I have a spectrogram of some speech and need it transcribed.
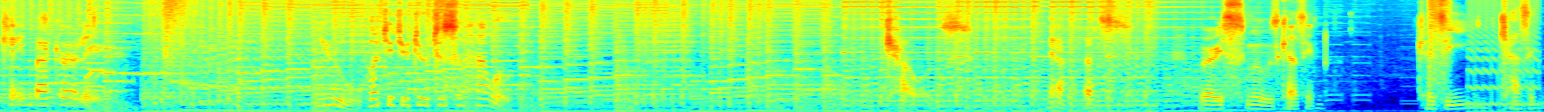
came back early. You, what did you do to Sir Hawel? Cowards. Yeah, that's very smooth, Cassin. Cassie, Cassin.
